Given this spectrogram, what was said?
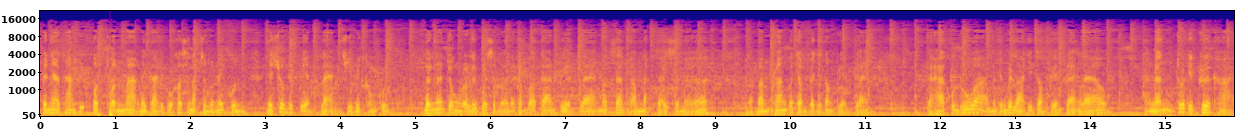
เป็นแนวทางที่อดทนมากในการที่พวกเขาสนับสนุนให้คุณ ในช่วงที่เปลี่ยนแปลงชีวิตของคุณ ดังนั้นจงระลึกไว้เสมอนะครับว่าการเปลี่ยนแปลงมักสร้างความหนักใจเสมอ แต่บางครั้งก็จำเป็นจะต้องเปลี่ยนแปลง แต่หากคุณรู้ว่ามันถึงเวลาที่ต้องเปลี่ยนแปลงแล้ว ดังนั้นธุรกิจเครือข่าย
